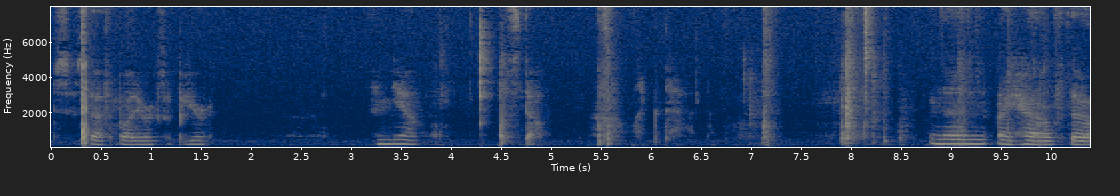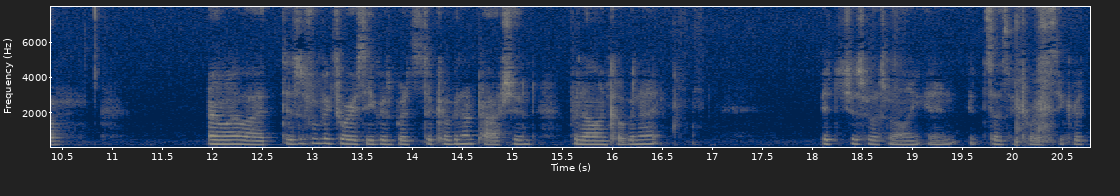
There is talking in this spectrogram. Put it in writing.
This is Bath and Body Works up here. And yeah, stuff like that. And then I have the Oh I lied. This is from Victoria's Secret, but it's the Coconut Passion, Vanilla and Coconut. It's just real smelling, and it says Victoria's Secret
